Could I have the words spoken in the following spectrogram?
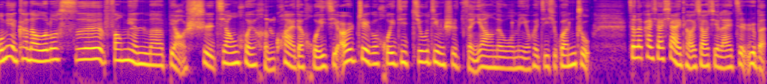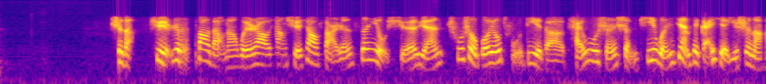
我们也看到俄罗斯方面呢表示将会很快的回击，而这个回击究竟是怎样的，我们也会继续关注。再来看一下下一条消息，来自日本。是的。据日本报道呢，围绕向学校法人森友学园出售国有土地的财务审审批文件被改写一事呢，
